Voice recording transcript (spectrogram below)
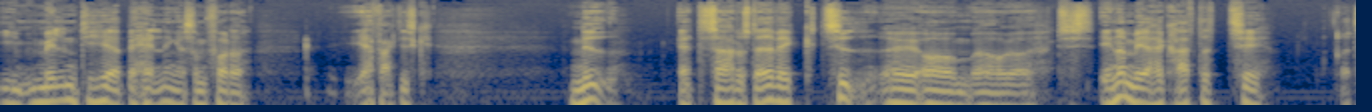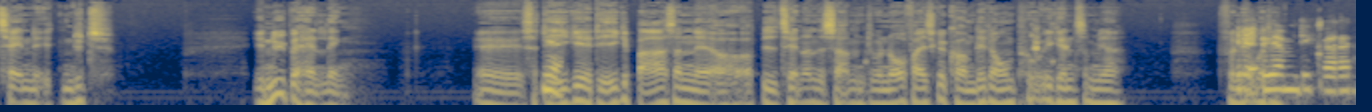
imellem de her behandlinger, som får dig ja, faktisk ned, at så har du stadigvæk tid øh, og, og, og ender med at have kræfter til at tage en, et nyt, en ny behandling. Øh, så det er, ja. ikke, det er ikke bare sådan øh, at, at bide tænderne sammen. Du når faktisk at komme lidt ovenpå igen, som jeg fornemmer ja, det. Jamen, det gør jeg,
